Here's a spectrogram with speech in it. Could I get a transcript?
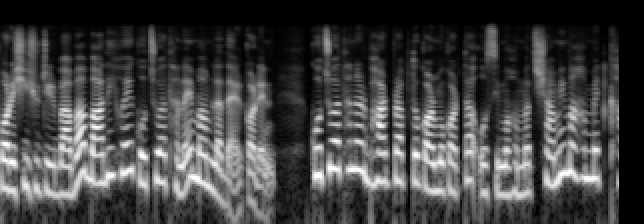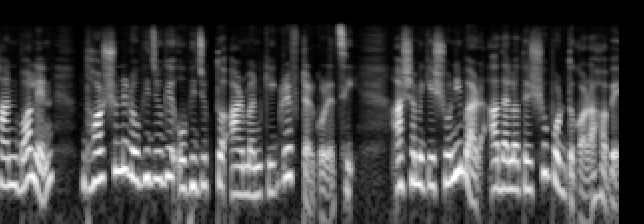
পরে শিশুটির বাবা বাদী হয়ে কচুয়া থানায় মামলা দায়ের করেন। কচুয়া থানার ভারপ্রাপ্ত কর্মকর্তা ওসি মোহাম্মদ শামীম আহমেদ খান বলেন, ধর্ষণের অভিযোগে অভিযুক্ত আরমানকে গ্রেফতার করেছি। আসামিকে শনিবার আদালতে সুপর্দ করা হবে।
